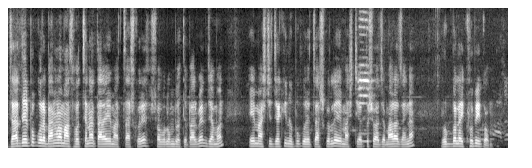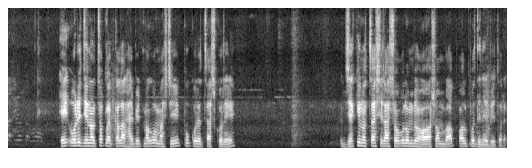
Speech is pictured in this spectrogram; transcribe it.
যাদের পুকুরে বাংলা মাছ হচ্ছে না, তারা এই মাছ চাষ করে স্বাবলম্বী হতে পারবেন। যেমন, এই মাছটি যে কোনো পুকুরে চাষ করলে এই মাছটি এত সহজে মারা যায় না। রোগবালাই খুবই কম। এই অরিজিনাল চকলেট কালার হাইব্রিড মাগুর মাছটি পুকুরে চাষ করে যে কোনো চাষিরা স্বাবলম্বী হওয়া সম্ভব অল্প দিনের ভিতরে।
